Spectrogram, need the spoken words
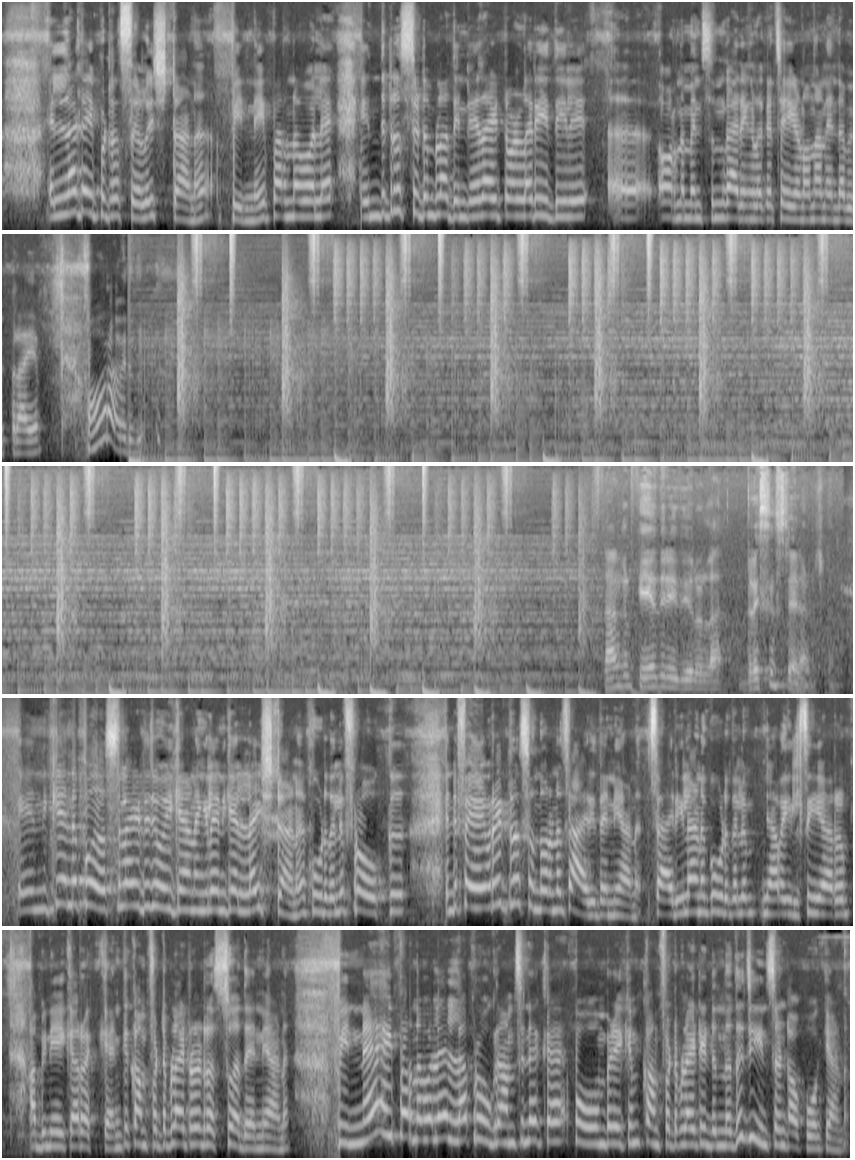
എല്ലാ ടൈപ്പ് ഡ്രസ്സുകളും ഇഷ്ടമാണ് പിന്നെ ഈ പറഞ്ഞ പോലെ എന്ത് ഡ്രസ്സ് ഇടുമ്പോൾ അതിന്റേതായിട്ടുള്ള രീതിയിൽ ഓർണമെന്റ്സും കാര്യങ്ങളൊക്കെ ചെയ്യണമെന്നാണ് എന്റെ അഭിപ്രായം. ഓവറാവരുത് താങ്കൾക്ക് ഏത് രീതിയിലുള്ള ഡ്രസ്സിംഗ് സ്റ്റൈലാണ് ഇഷ്ടം? എനിക്ക് എന്റെ പേഴ്സണലായിട്ട് ചോദിക്കുകയാണെങ്കിൽ എനിക്ക് എല്ലാം ഇഷ്ടമാണ് കൂടുതൽ ഫ്രോക്ക്. എന്റെ ഫേവറേറ്റ് ഡ്രസ്സ് എന്ന് പറഞ്ഞാൽ സാരി തന്നെയാണ്. സാരിയിലാണ് കൂടുതലും ഞാൻ റീൽസ് ചെയ്യാറും അഭിനയിക്കാറും ഒക്കെ. എനിക്ക് കംഫർട്ടബിൾ ആയിട്ടുള്ള ഡ്രസ്സും അത് തന്നെയാണ്. പിന്നെ ഈ പറഞ്ഞ പോലെ എല്ലാ പ്രോഗ്രാംസിനൊക്കെ പോകുമ്പോഴേക്കും കംഫർട്ടബിൾ ആയിട്ട് ഇടുന്നത് ജീൻസും ടോപ്പും ഒക്കെയാണ്.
